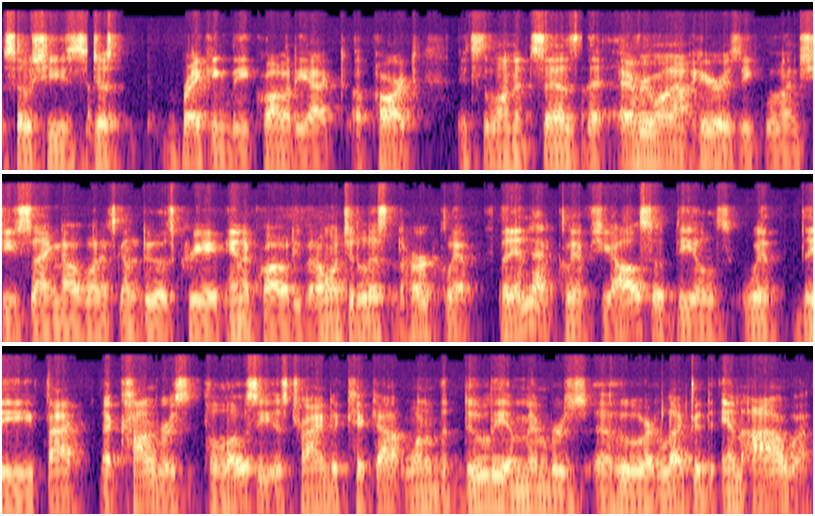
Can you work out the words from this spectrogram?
So she's just breaking the Equality Act apart it's the one that says that everyone out here is equal, and she's saying, no, what it's going to do is create inequality. But I want you to listen to her clip. But in that clip, she also deals with the fact that Congress, Pelosi, is trying to kick out one of the duly members uh, who are elected in Iowa.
